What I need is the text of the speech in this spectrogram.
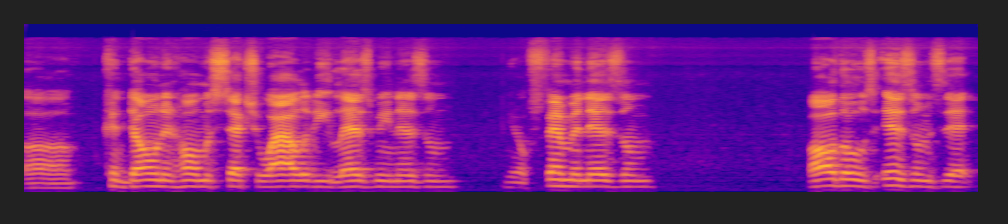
uh, condoning homosexuality, lesbianism, you know, feminism, all those isms that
